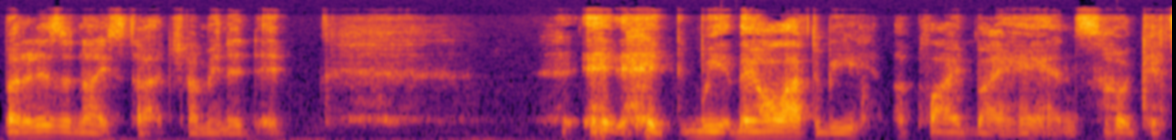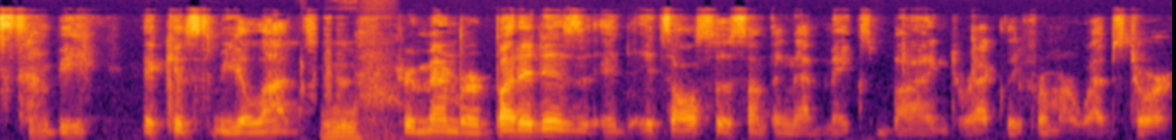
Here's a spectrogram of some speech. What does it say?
but it is a nice touch. I mean, it, it, it, it we they all have to be applied by hand, so it gets to be it gets to be a lot to Oof. remember. But it is it, it's also something that makes buying directly from our web store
